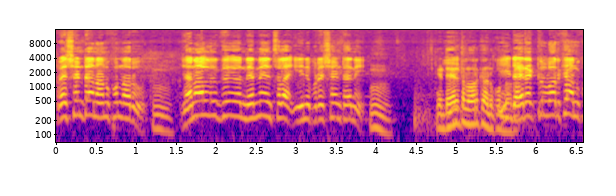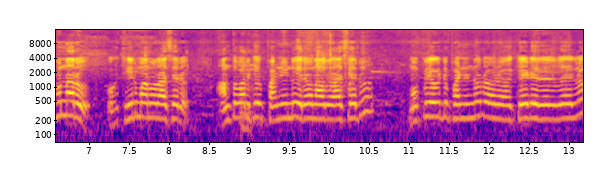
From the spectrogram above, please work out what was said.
ప్రెసిడెంట్ అని అనుకున్నారు. జనాలకు నిర్ణయించాల ఈయన ప్రెసిడెంట్ అని. డైరెక్టర్ వరకు ఈ డైరెక్టర్ వరకే అనుకున్నారు. ఒక తీర్మానం రాశారు. అంతవరకు పన్నెండు ఇరవై నాలుగు రాశారు. ముప్పై ఒకటి పన్నెండు కేడీ ఇరవైలో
